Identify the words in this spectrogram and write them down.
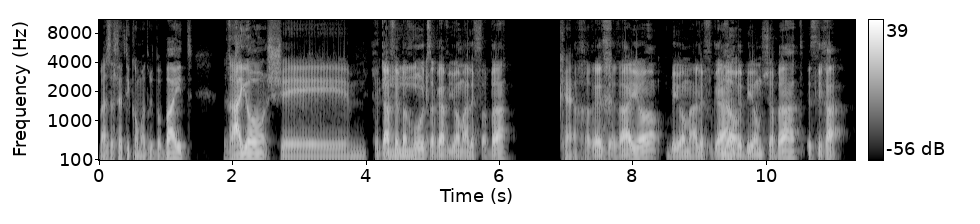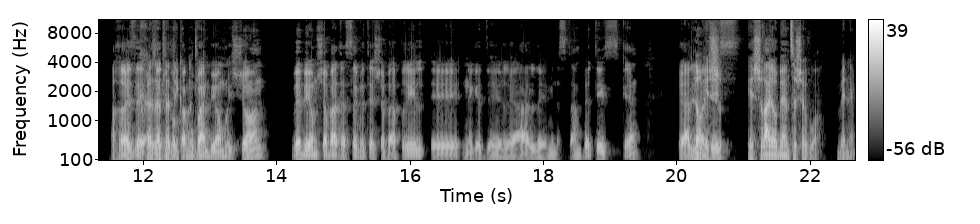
ואז אתלטיקו מדריד בבית. ראיו ש... חטאפה בחוץ, אגב, יום א' הבא. כן. אחרי זה ראיו, ביום א' גם, לא. וביום שבת, סליחה, אחרי זה אתלטיקו כמובן ביום ראשון, וביום שבת ה-29 באפריל אה, נגד אה, ריאל אה, מן הסתם בטיס, כן? ריאל לא, בטיס. יש, יש ראיו באמצע שבוע ביניהם.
